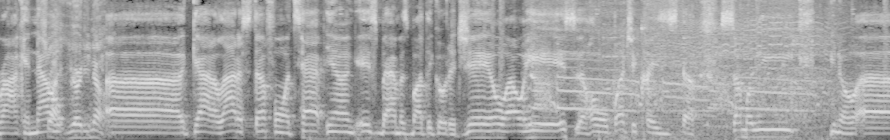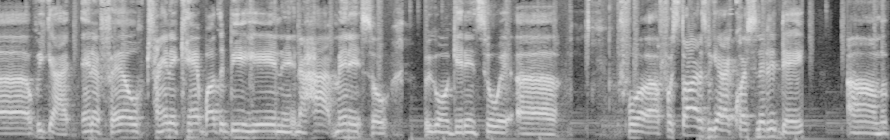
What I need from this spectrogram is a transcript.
rocking out. right. You already know. Uh, got a lot of stuff on tap. Young Isbam is about to go to jail out here. It's a whole bunch of crazy stuff. Summer league, you know. Uh, we got NFL training camp about to be here in, in a hot minute, so we're gonna get into it. Uh, for uh, for starters, we got our question of the day. Um,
